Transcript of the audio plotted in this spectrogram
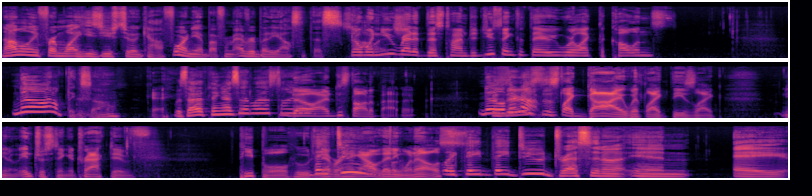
not only from what he's used to in California but from everybody else at this So when you read it this time, did you think that they were like the Cullens? no I don't think so Okay. was that a thing I said last time No, I just thought about it. no there is this like guy with like these like, you know, interesting, attractive people who They never do, hang out with anyone else. Like they they do dress in a in a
